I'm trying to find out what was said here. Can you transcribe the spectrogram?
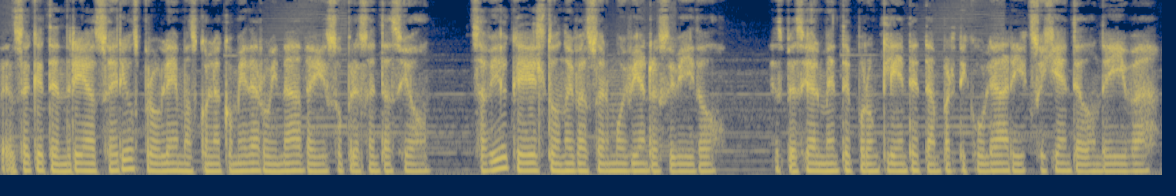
Pensé que tendría serios problemas con la comida arruinada y su presentación. Sabía que esto no iba a ser muy bien recibido especialmente por un cliente tan particular y exigente a donde iba.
